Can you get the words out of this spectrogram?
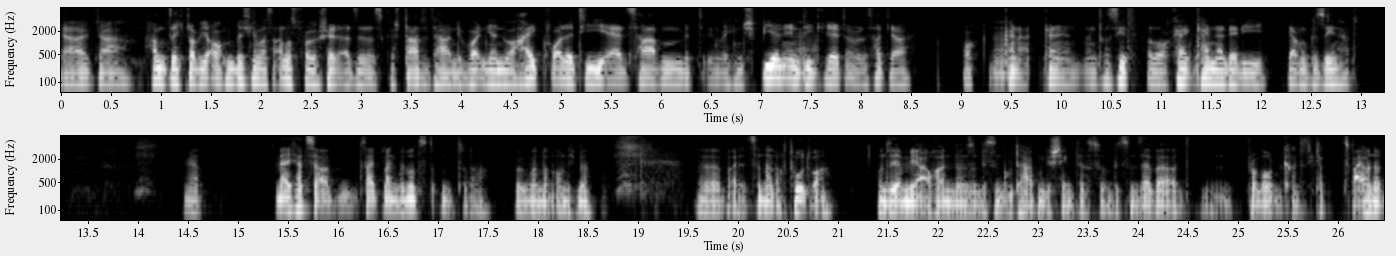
Ja, da haben sich, glaube ich, auch ein bisschen was anderes vorgestellt, als sie das gestartet haben. Die wollten ja nur High-Quality-Ads haben mit irgendwelchen Spielen integriert, ja. aber das hat ja auch ja. keiner, keiner interessiert. Also auch kein, ja. keiner, der die Werbung gesehen hat. Ja. Na, ich hatte es ja zeitlang benutzt und äh, irgendwann dann auch nicht mehr, äh, weil es dann halt auch tot war. Und sie haben mir auch ein, so ein bisschen Guthaben geschenkt, dass du ein bisschen selber promoten konntest. Ich glaube 200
